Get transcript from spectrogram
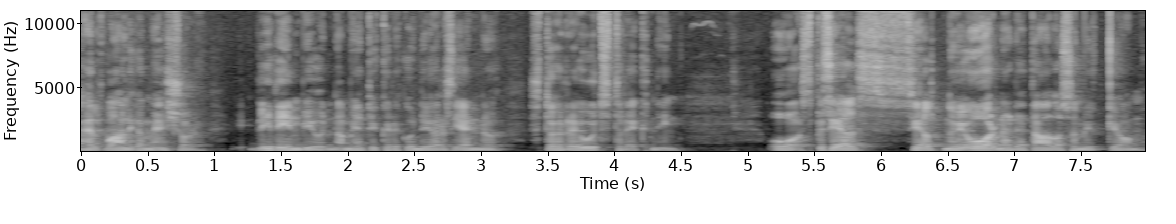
helt vanliga människor blir inbjudna, men jag tycker det kunde göras i ännu större utsträckning. Och speciellt nu i år när det talas så mycket om,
